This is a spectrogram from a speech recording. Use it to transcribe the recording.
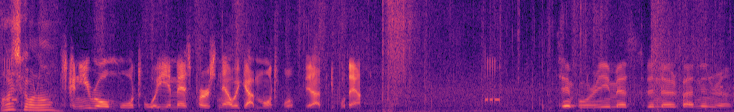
What is going on? Can you roll multiple EMS personnel? We got multiple uh, people down. 10 4 EMS has been notified and in route.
